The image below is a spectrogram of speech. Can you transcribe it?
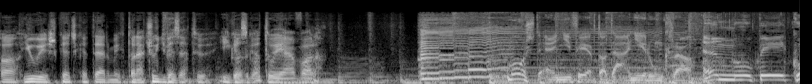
a Jú és Kecske Terméktanács ügyvezető igazgatójával. Most ennyi fért a tányérunkra. M.O.P.Q.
